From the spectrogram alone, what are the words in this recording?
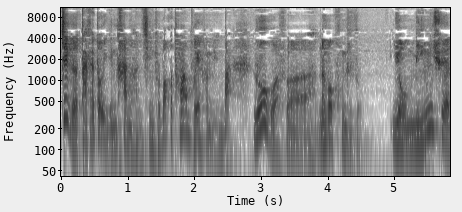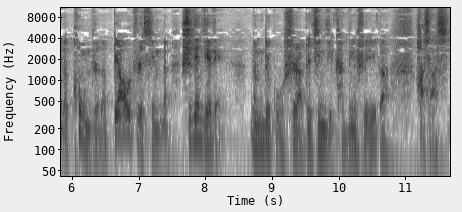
这个大家都已经看得很清楚，包括特朗普也很明白。如果说能够控制住，有明确的控制的标志性的时间节点，那么对股市啊，对经济肯定是一个好消息。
